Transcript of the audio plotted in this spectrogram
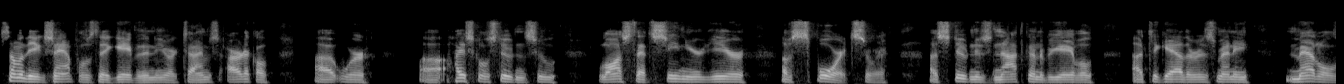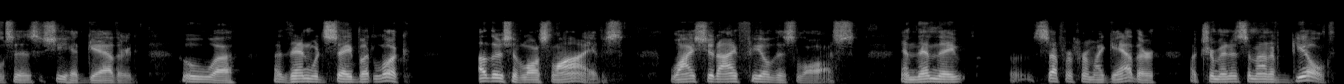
Some of the examples they gave in the New York Times article uh, were uh, high school students who lost that senior year of sports, or a student who's not going to be able uh, to gather as many medals as she had gathered, who uh, then would say, But look, others have lost lives. Why should I feel this loss? And then they uh, suffer from, I gather, a tremendous amount of guilt.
